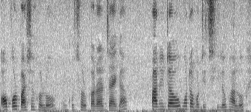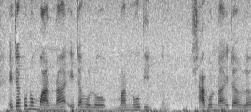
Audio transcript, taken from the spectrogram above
অপর পাশে হলো গোসল করার জায়গা। পানিটাও মোটামুটি ছিল ভালো। এটা কোনো মান না, এটা হলো মান নদী সাগর না, এটা হলো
